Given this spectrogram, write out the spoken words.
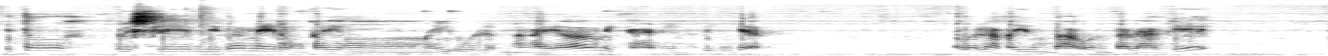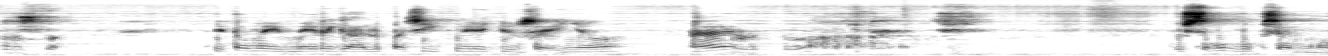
Ito, Chrislyn, di ba mayroon kayong may ulam na kayo? May kanin din dyan. Wala kayong baon palagi. Opo. Ito, may, may regalo pa si Kuya Jun sa inyo. Ha? Opo. Gusto ko buksan mo.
